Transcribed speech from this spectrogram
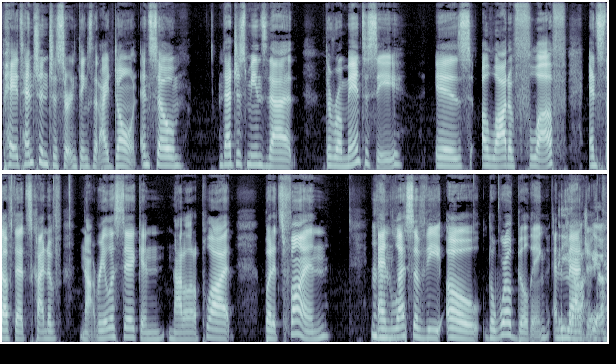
pay attention to certain things that I don't. And so that just means that the romantasy is a lot of fluff and stuff that's kind of not realistic and not a lot of plot, but it's fun and Mhm. less of the oh, the world building and the Yeah, magic. yeah.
